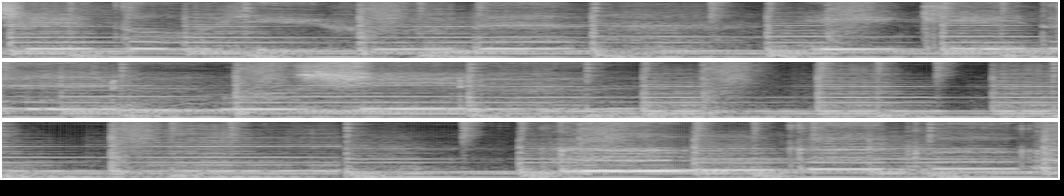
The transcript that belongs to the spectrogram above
と口と皮膚で生きてるを知る感覚が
